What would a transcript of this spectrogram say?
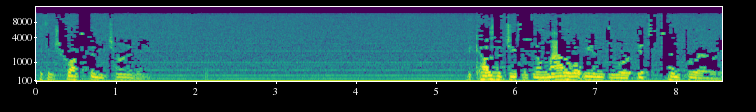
We can trust in eternity. Because of Jesus, no matter what we endure, it's temporary.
